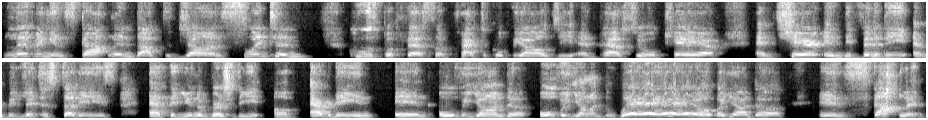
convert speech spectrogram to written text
living in Scotland, Dr. John Swinton, who is professor of practical theology and pastoral care and chair in divinity and religious studies at the University of Aberdeen and over yonder, over yonder, way over yonder in Scotland.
